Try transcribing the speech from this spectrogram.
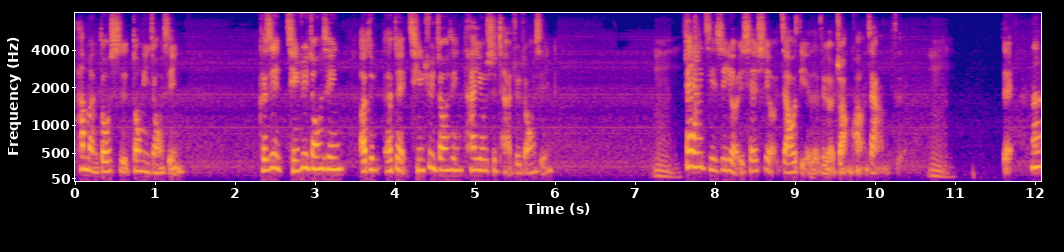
它们都是动力中心。可是情绪中心，呃对啊对，情绪中心它又是察觉中心。嗯，大家其实有一些是有交叠的这个状况，这样子。嗯，对。那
